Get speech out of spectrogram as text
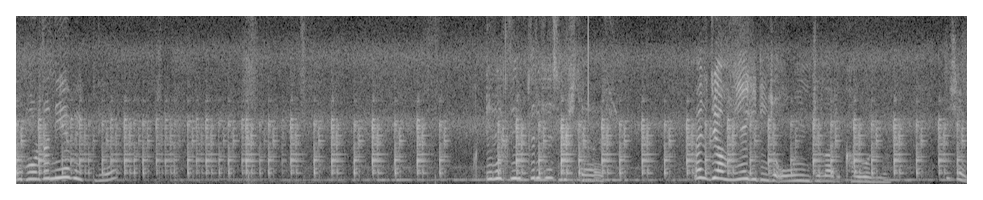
Bu burada niye bekliyor? Elektrikleri kesmişler. Ben diyorum niye gidince oyuncular kayboluyor. Güzel.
